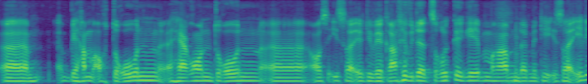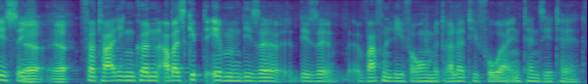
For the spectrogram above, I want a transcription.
wir haben auch Drohnen, Heron-Drohnen aus Israel, die wir gerade wieder zurückgegeben haben, damit die Israelis sich ja, ja. verteidigen können. Aber es gibt eben diese, diese Waffenlieferung mit relativ hoher Intensität.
